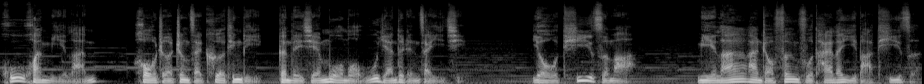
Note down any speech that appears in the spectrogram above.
呼唤米兰，后者正在客厅里跟那些默默无言的人在一起。有梯子吗？米兰按照吩咐抬来一把梯子。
